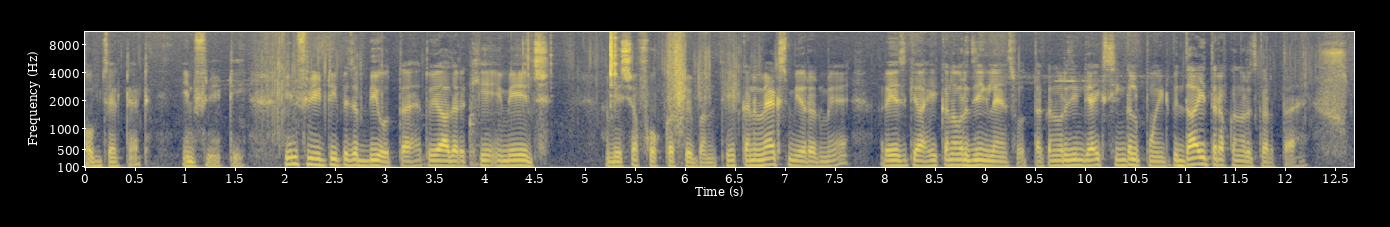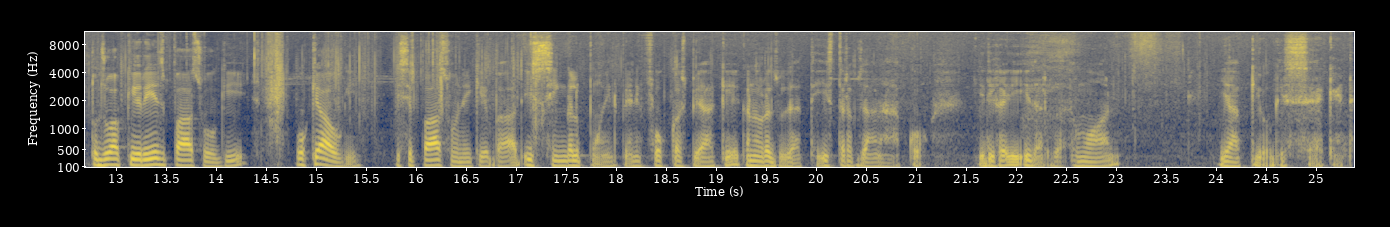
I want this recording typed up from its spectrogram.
ऑब्जेक्ट एट इन्फिनिटी इन्फिनिटी पे जब भी होता है तो याद रखिए इमेज हमेशा फोकस पे बनती है। कन्वेक्स मिरर में रेज क्या है कन्वर्जिंग लेंस होता है। कन्वर्जिंग क्या? है एक सिंगल पॉइंट पे दाई तरफ़ कन्वर्ज करता है। तो जो आपकी रेज पास होगी, वो क्या होगी? इसे पास होने के बाद इस सिंगल पॉइंट पे, यानी फोकस पे आके कन्वर्ज हो जाती है। इस तरफ़ जाना है आपको। ये दिखाई दी, इधर वन ये आपकी होगी सेकेंड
